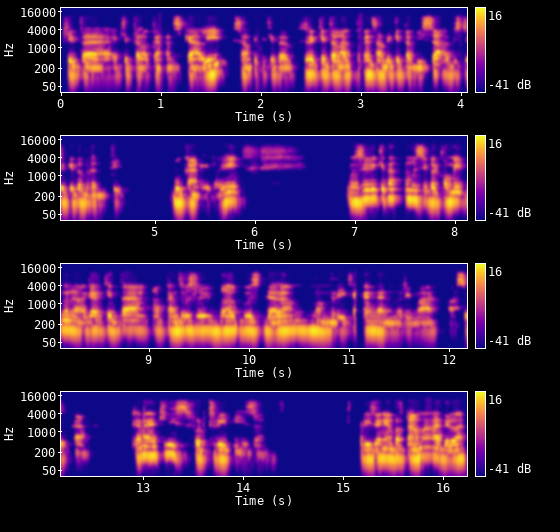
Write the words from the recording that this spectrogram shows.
kita kita lakukan sekali sampai kita kita lakukan sampai kita bisa, habis itu kita berhenti. Bukan gitu. Ini maksudnya kita mesti berkomitmen agar kita akan terus lebih bagus dalam memberikan dan menerima masukan. Karena at least for three reasons. Reason yang pertama adalah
